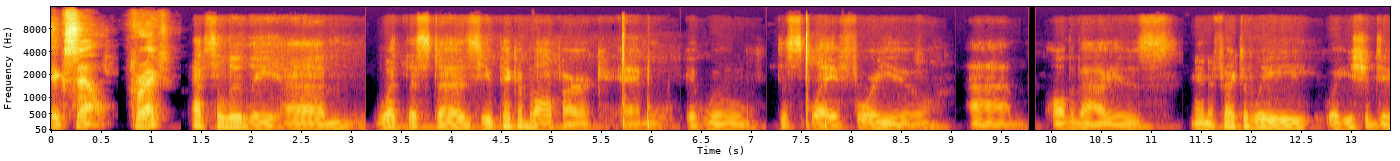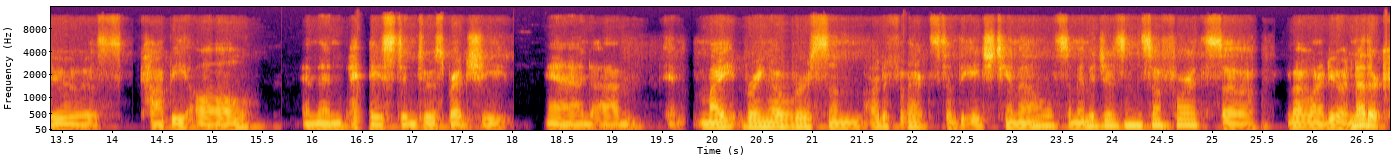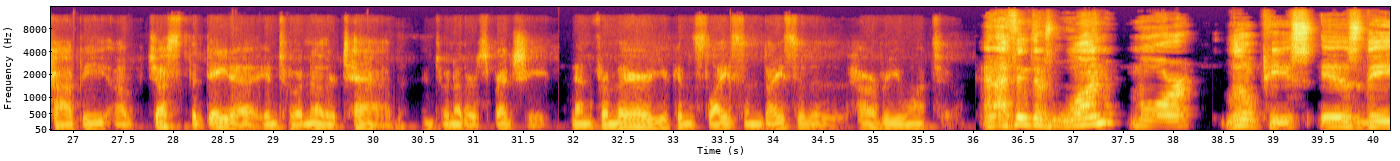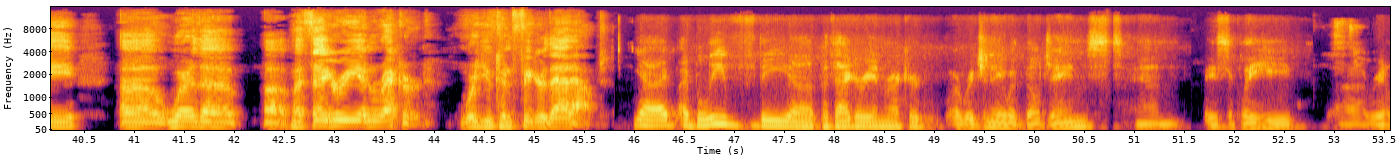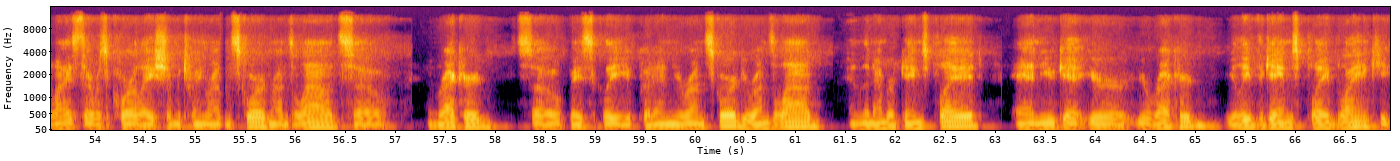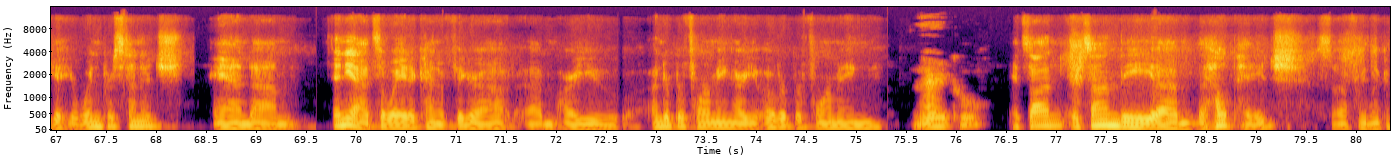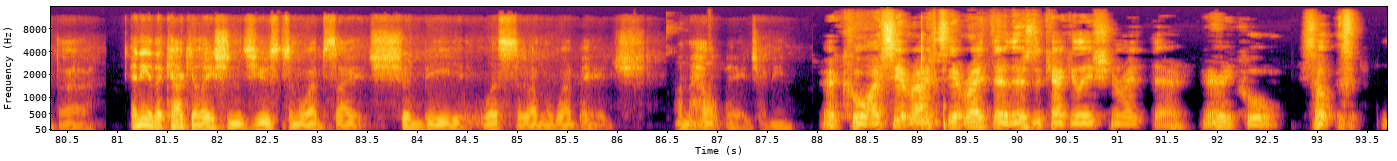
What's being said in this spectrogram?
Excel, correct? Absolutely. Um, what this does, you pick a ballpark, and it will display for you um, all the values. And effectively, what you should do is copy all and then paste into a spreadsheet. And um, it might bring over some artifacts of the HTML, some images and so forth. So you might want to do another copy of just the data into another tab, into another spreadsheet. And from there, you can slice and dice it however you want to. And I think there's one more little piece is the uh, where the uh, Pythagorean record, where you can figure that out. Yeah, I, I believe the uh, Pythagorean record originated with Bill James, and basically he uh, realized there was a correlation between runs scored and runs allowed. So, record. So basically, you put in your runs scored, your runs allowed, and the number of games played, and you get your your record. You leave the games played blank, you get your win percentage, and um, and yeah, it's a way to kind of figure out: um, are you underperforming? Are you overperforming? Very cool. It's on it's on the um, the help page. So if we look at the any of the calculations used in the website should be listed on the web page, on the help page. I mean, Very cool. I see it right. I see it right there. There's the calculation right there. Very cool. So,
